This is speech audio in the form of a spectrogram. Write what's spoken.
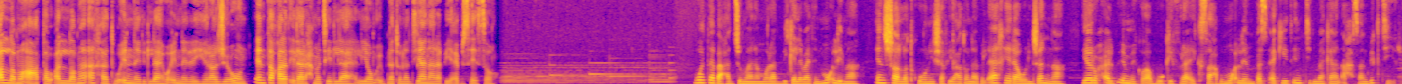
الله ما أعطى والله ما أخذ وإنا لله وإنا إليه راجعون. انتقلت إلى رحمة الله اليوم ابنتنا ديانا ربيع بسيسو. وتبعت جمانة مراد بكلمات مؤلمة إن شاء الله تكوني شفيعتنا بالآخرة والجنة. يا روح قلب أمك وأبوك فراقك صعب ومؤلم بس أكيد أنت بمكان أحسن بكتير.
